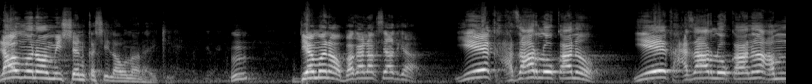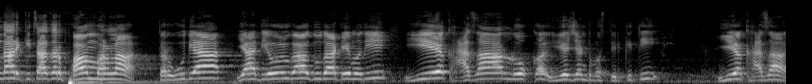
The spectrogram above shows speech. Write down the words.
लाव म्हणाव मिशन कशी लावणार आहे की? दे म्हणाव. बघा लक्षात घ्या. एक हजार लोकानं एक हजार लोकानं आमदारकीचा जर फॉर्म भरला तर उद्या या देऊळगाव दुधाटेमध्ये एक हजार लोक एजंट बसतील. किती? एक हजार.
